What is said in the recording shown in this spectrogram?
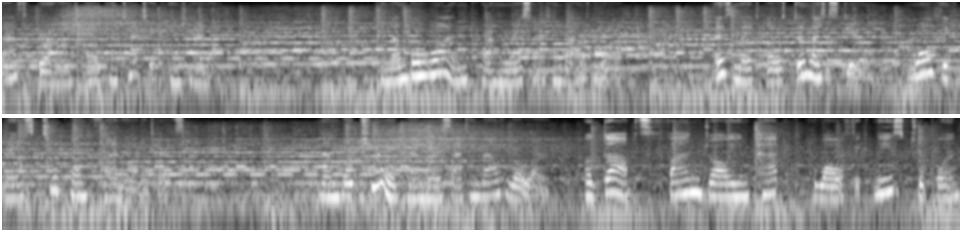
best brand of Contatic in China. The number one primary sighting belt roll is made of stainless steel, wall thickness 2.5 mm. Number 2 primary satin belt roller adopts fine drawing pep wall thickness 2.5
